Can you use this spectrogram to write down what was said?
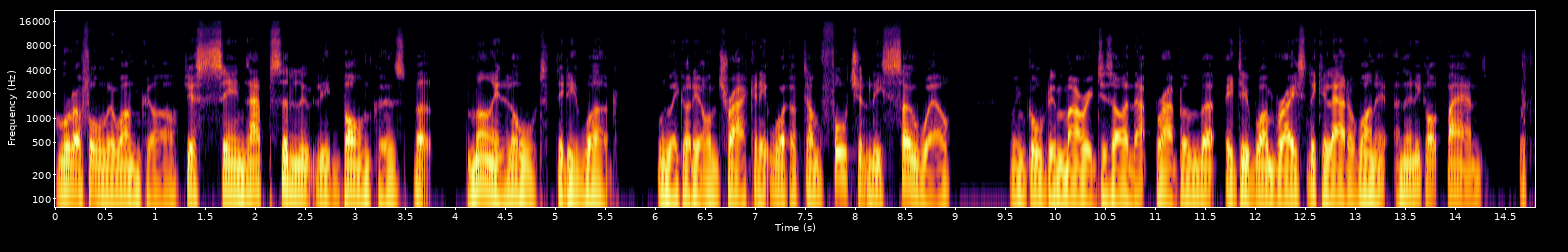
on a Formula One car just seems absolutely bonkers, but my lord, did it work when they got it on track? And it worked, unfortunately, so well when Gordon Murray designed that Brabham that he did one race, Niki Lauda won it, and then he got banned.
